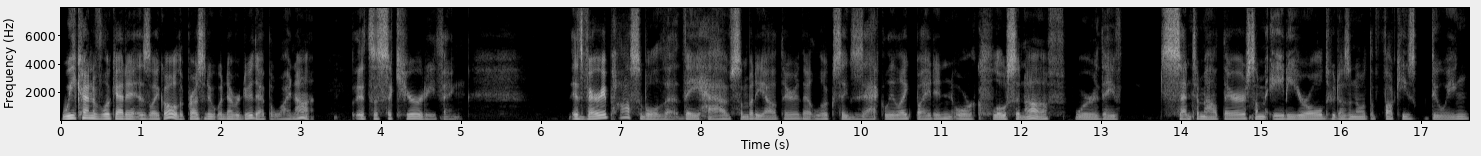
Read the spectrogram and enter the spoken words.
We kind of look at it as like, oh, the president would never do that, but why not? It's a security thing. It's very possible that they have somebody out there that looks exactly like Biden or close enough where they've sent him out there, some 80 year old who doesn't know what the fuck he's doing.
